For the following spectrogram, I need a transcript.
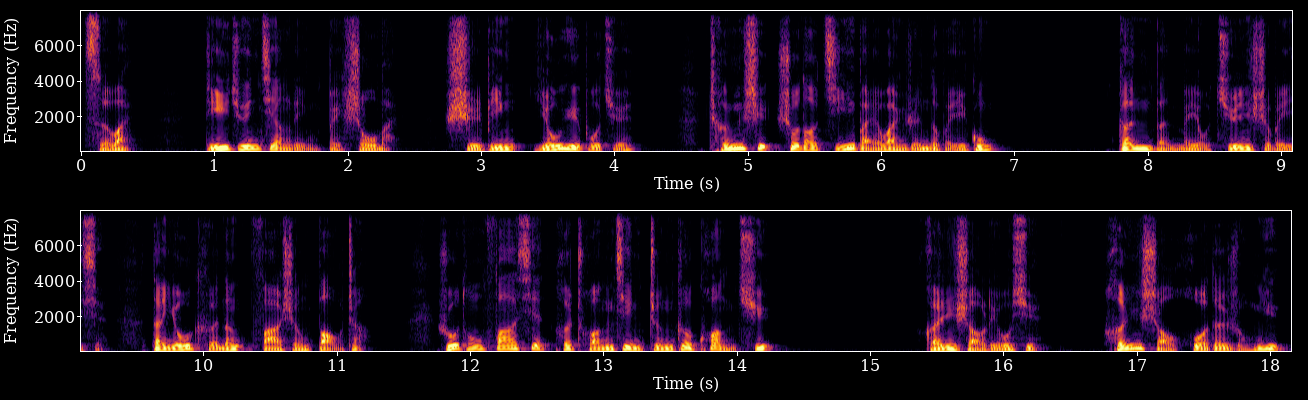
此外。敌军将领被收买，士兵犹豫不决，城市受到几百万人的围攻，根本没有军事危险，但有可能发生爆炸，如同发现和闯进整个矿区。很少流血，很少获得荣誉，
